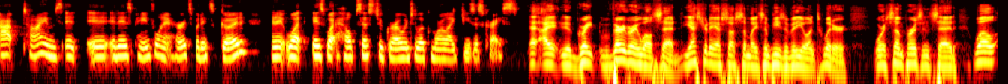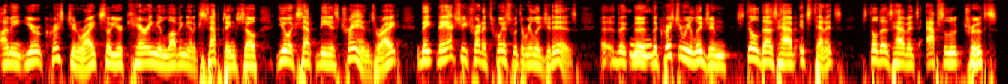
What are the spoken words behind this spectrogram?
at times it, it, it is painful and it hurts, but it's good and it what is what helps us to grow and to look more like Jesus Christ. I, I great, very very well said. Yesterday I saw somebody some piece of video on Twitter where some person said, "Well, I mean, you're a Christian, right? So you're caring and loving and accepting. So you accept me as trans, right?" They they actually try to twist what the religion is. Uh, the, mm-hmm. the the Christian religion still does have its tenets, still does have its absolute truths,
